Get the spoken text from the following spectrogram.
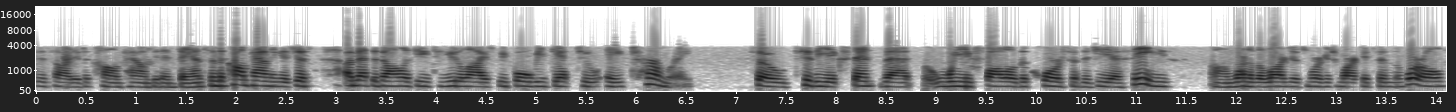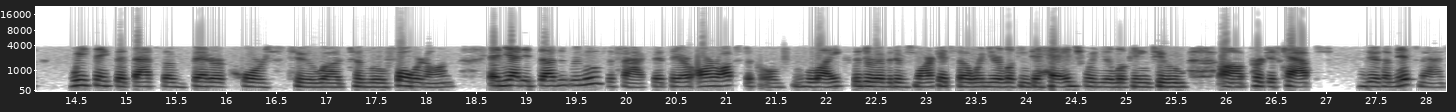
decided to compound in advance. And the compounding is just a methodology to utilize before we get to a term rate. So to the extent that we follow the course of the GSEs, um, one of the largest mortgage markets in the world, we think that that's a better course to uh, to move forward on. And yet it doesn't remove the fact that there are obstacles like the derivatives market. So when you're looking to hedge, when you're looking to uh, purchase caps, there's a mismatch,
